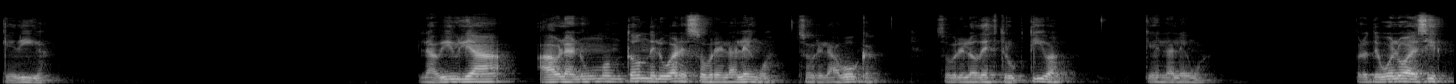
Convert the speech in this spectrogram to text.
que diga. La Biblia habla en un montón de lugares sobre la lengua, sobre la boca, sobre lo destructiva que es la lengua. Pero te vuelvo a decir,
